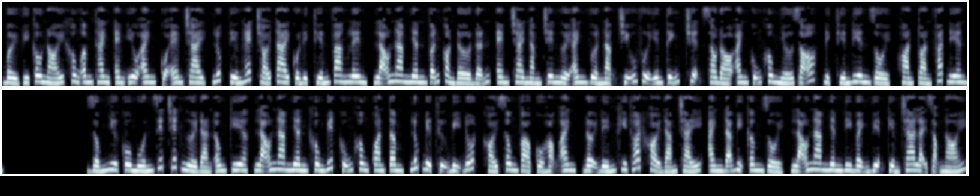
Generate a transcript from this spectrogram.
bởi vì câu nói không âm thanh em yêu anh của em trai, lúc tiếng hét chói tai của địch thiến vang lên, lão nam nhân vẫn còn đờ đẫn, em trai nằm trên người anh vừa nặng chịu vừa yên tĩnh, chuyện sau đó anh cũng không nhớ rõ, địch thiến điên rồi, hoàn toàn phát điên giống như cô muốn giết chết người đàn ông kia, lão nam nhân không biết cũng không quan tâm, lúc biệt thự bị đốt, khói xông vào cổ họng anh, đợi đến khi thoát khỏi đám cháy, anh đã bị câm rồi, lão nam nhân đi bệnh viện kiểm tra lại giọng nói.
